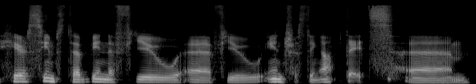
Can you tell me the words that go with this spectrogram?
here seems to have been a few a few interesting updates. Um,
